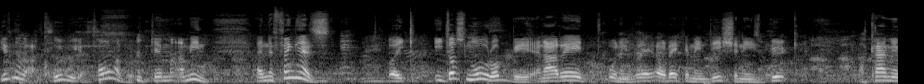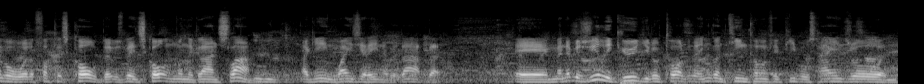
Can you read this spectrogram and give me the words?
you've not got a clue what you're talking about. do you know what I mean? And the thing is, like he does know rugby, and I read on his re- a recommendation in his book. I can't remember what the fuck it's called, but it was when Scotland won the Grand Slam. Again, why is he writing about that? But um, and it was really good, you know, talking about the England team coming from Peebles Hydro and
